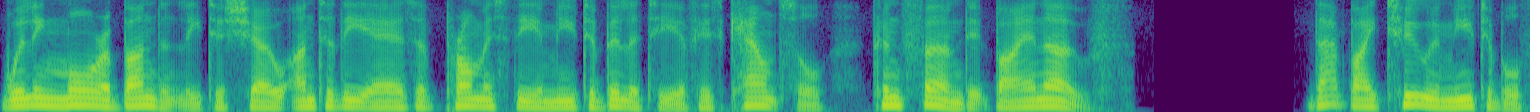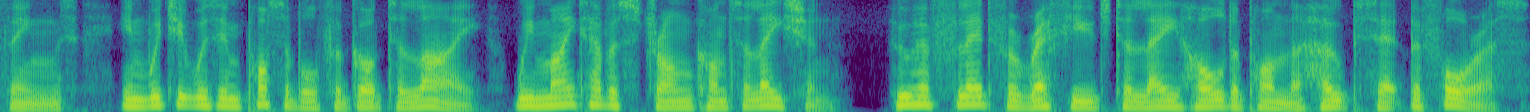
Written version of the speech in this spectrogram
willing more abundantly to show unto the heirs of promise the immutability of his counsel, confirmed it by an oath that by two immutable things, in which it was impossible for God to lie, we might have a strong consolation, who have fled for refuge to lay hold upon the hope set before us.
